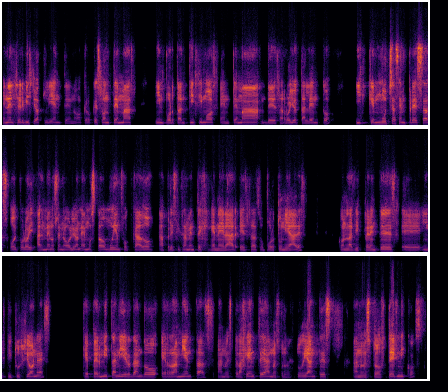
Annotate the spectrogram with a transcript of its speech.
en el servicio al cliente, ¿no? Creo que son temas importantísimos en tema de desarrollo de talento y que muchas empresas hoy por hoy, al menos en Nuevo León, hemos estado muy enfocado a precisamente generar esas oportunidades con las diferentes eh, instituciones que permitan ir dando herramientas a nuestra gente, a nuestros estudiantes, a nuestros técnicos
